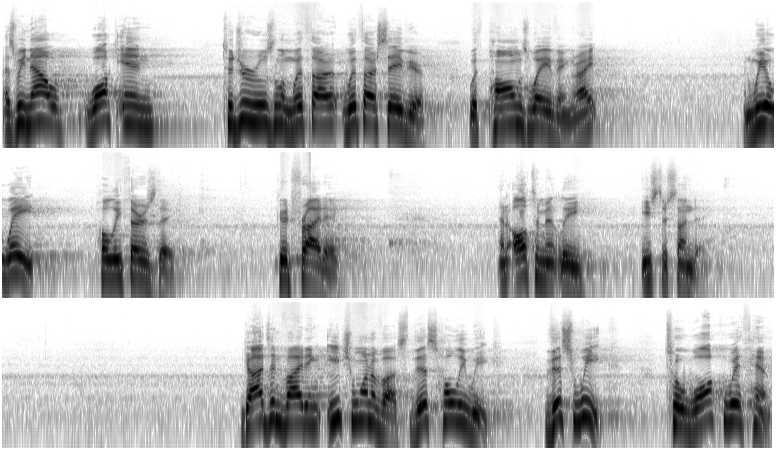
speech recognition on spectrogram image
As we now walk in to Jerusalem with our, with our Savior, with palms waving, right? And we await Holy Thursday, Good Friday, and ultimately Easter Sunday. God's inviting each one of us this Holy Week, this week, to walk with Him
